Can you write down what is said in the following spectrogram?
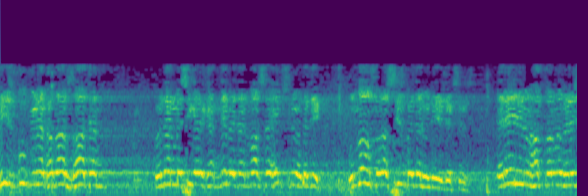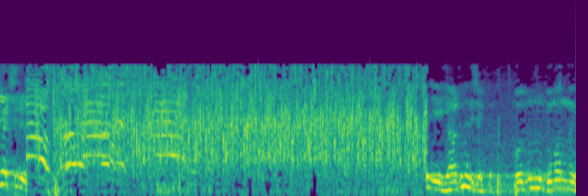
Biz bugüne kadar zaten ödenmesi gereken ne bedel varsa hepsini ödedik. Bundan sonra siz bedel ödeyeceksiniz. Ereğli'nin haklarını vereceksiniz. Yardım edecekler. Tozunu, dumanını,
